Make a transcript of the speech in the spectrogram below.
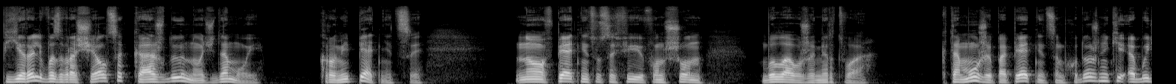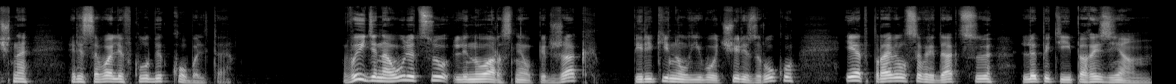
Пьерель возвращался каждую ночь домой кроме пятницы. Но в пятницу София фон Шон была уже мертва. К тому же по пятницам художники обычно рисовали в клубе Кобальта. Выйдя на улицу, Ленуар снял пиджак, перекинул его через руку и отправился в редакцию «Le Petit Parisien».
